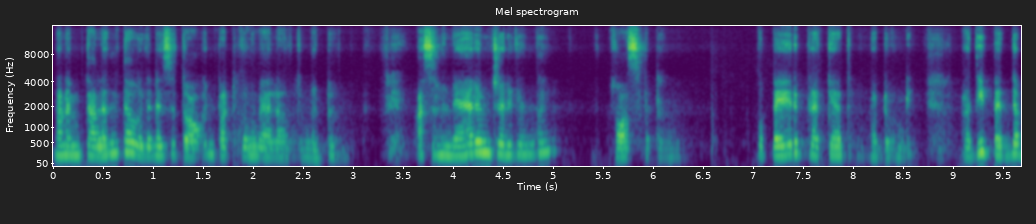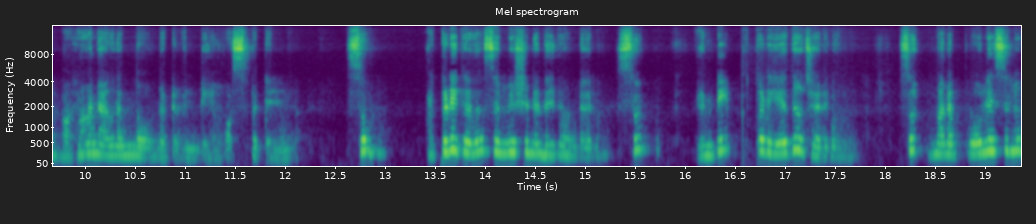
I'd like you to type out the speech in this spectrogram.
మనం తలంతా వదిలేసి తోకని పట్టుకొని వేలాడుతున్నట్టు అసలు నేరం జరిగింది? హాస్పిటల్. ఒక పేరు ప్రఖ్యాతి ఉన్నటువంటి అది పెద్ద మహానగరంలో ఉన్నటువంటి హాస్పిటల్. సో అక్కడే కదా సొల్యూషన్ అనేది ఉండాలి. సో అంటే ఇక్కడ ఏదో జరిగింది. సో మన పోలీసులు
